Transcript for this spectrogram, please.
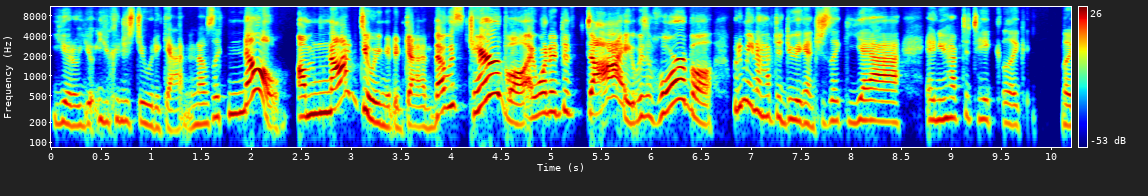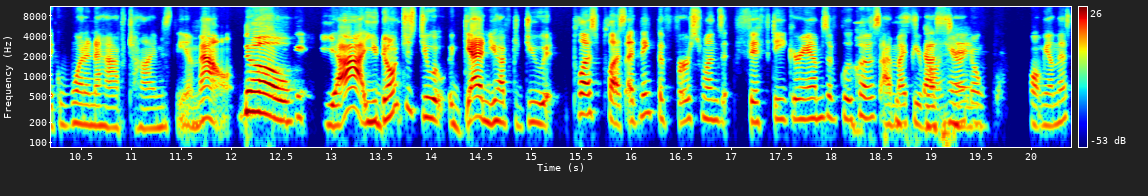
you know, you, you can just do it again. And I was like, no, I'm not doing it again. That was terrible. I wanted to die. It was horrible. What do you mean I have to do it again? She's like, yeah. And you have to take like like one and a half times the amount. No. Yeah. You don't just do it again. You have to do it plus plus. I think the first one's 50 grams of glucose. Oh, I might be wrong here. Don't quote me on this.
